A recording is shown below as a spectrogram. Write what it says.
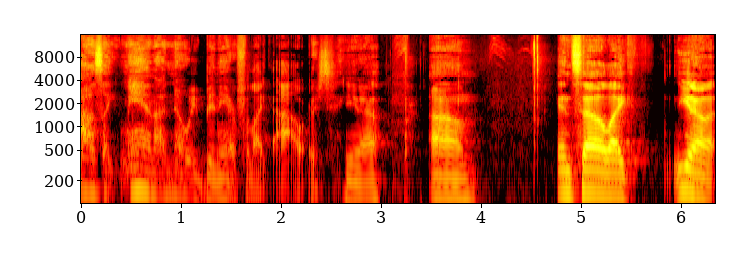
I was like, man, I know we've been here for like hours, you know? Um, and so like you know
